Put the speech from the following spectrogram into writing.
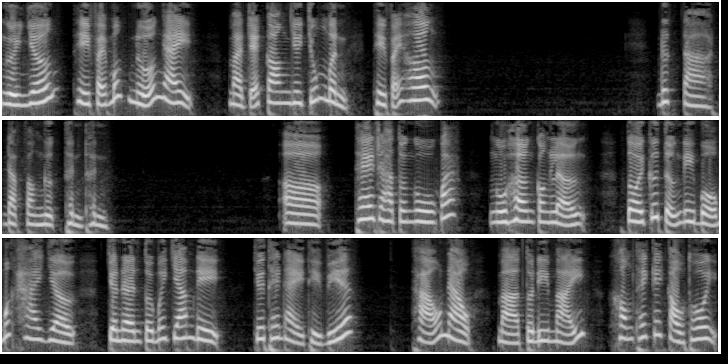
Người nhớn thì phải mất nửa ngày, mà trẻ con như chúng mình thì phải hơn. Đức ta đập vào ngực thình thình. Ờ, thế ra tôi ngu quá, ngu hơn con lợn. Tôi cứ tưởng đi bộ mất 2 giờ, cho nên tôi mới dám đi, chứ thế này thì vía. Thảo nào mà tôi đi mãi, không thấy cái cầu thôi.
